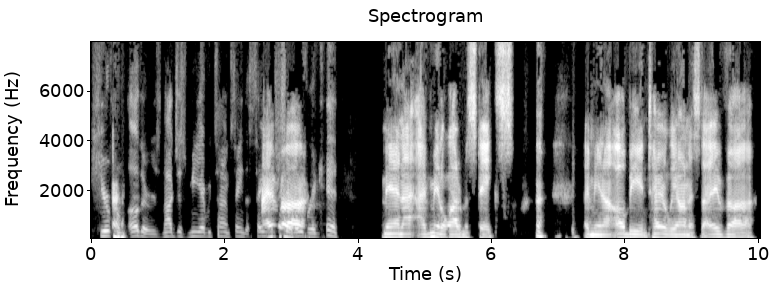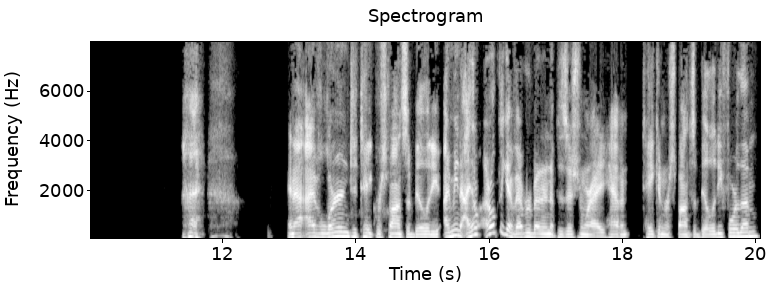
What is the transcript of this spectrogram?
hear from others, not just me every time saying the same I've, shit uh, over again. Man, I, I've made a lot of mistakes. I mean, I'll be entirely honest. I've uh, and I, I've learned to take responsibility. I mean, I don't I don't think I've ever been in a position where I haven't taken responsibility for them.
